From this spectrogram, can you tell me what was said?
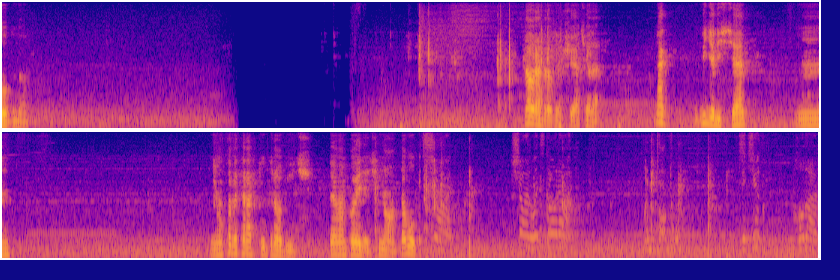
Gówno. Dobra, drodzy przyjaciele. Jak widzieliście... Mm, no co by teraz tu zrobić? Co ja wam powiedzieć? No, to był... Sean, what's going on? Let me talk to him. Did you... Hold on,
